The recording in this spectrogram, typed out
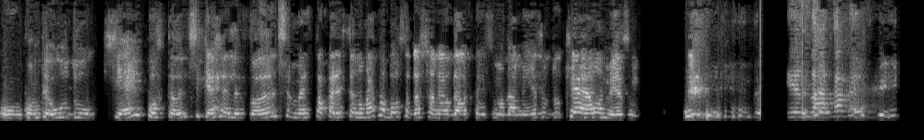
um conteúdo que é importante, que é relevante, mas está parecendo mais a bolsa da Chanel dela que está em cima da mesa do que ela mesma. Exatamente.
